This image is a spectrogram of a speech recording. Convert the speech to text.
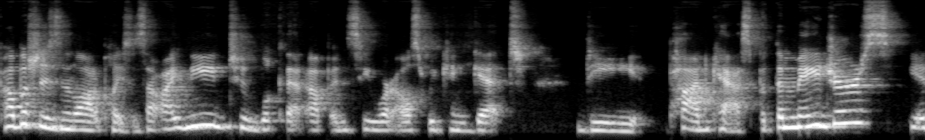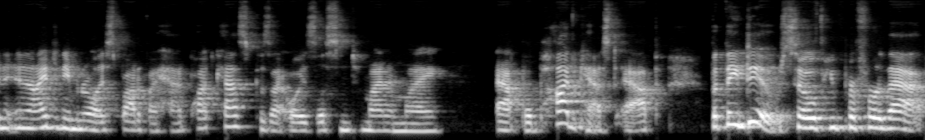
publishes in a lot of places. So I need to look that up and see where else we can get the podcast. But the majors, and I didn't even realize Spotify had podcasts because I always listen to mine in my Apple Podcast app, but they do. So if you prefer that,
